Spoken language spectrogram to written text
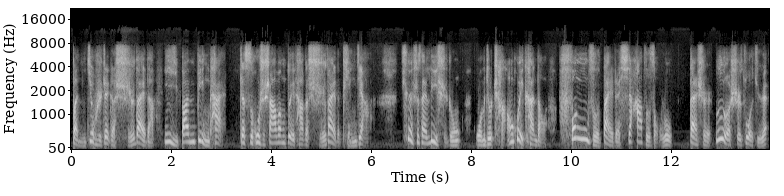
本就是这个时代的一般病态。这似乎是沙翁对他的时代的评价。确实，在历史中，我们就常会看到疯子带着瞎子走路，但是恶事做绝，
